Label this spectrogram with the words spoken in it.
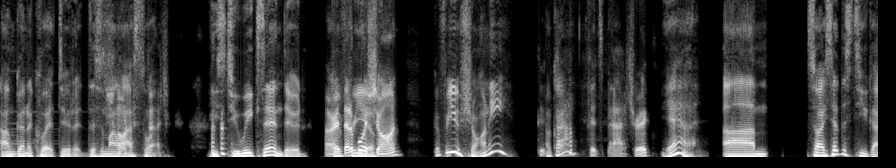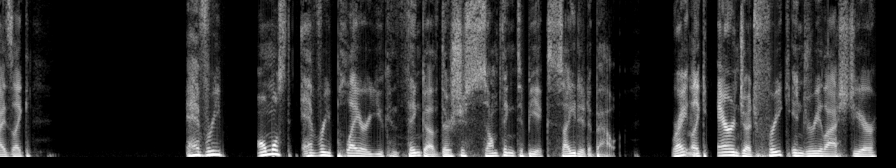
I'm gonna quit, dude. This is my Sean last one. He's two weeks in, dude. All right, Good that boy you. Sean. Good for you, Shawnee. Good Okay. job, Fitzpatrick. Yeah. Um, so I said this to you guys, like every almost every player you can think of, there's just something to be excited about. Right? Mhm. Like Aaron Judge, freak injury last year.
